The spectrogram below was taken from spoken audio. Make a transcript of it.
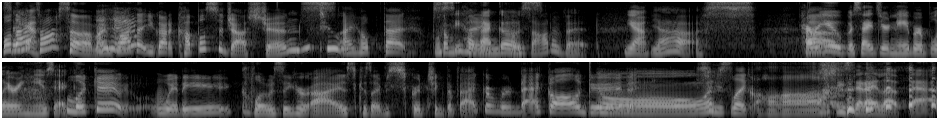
Well, So, that's yeah. Mm-hmm. awesome. I'm glad that you got a couple suggestions. Me too. I hope that We'll see how that comes out of it. yeah. Yes. How are you besides your neighbor blaring music? Look at Winnie closing her eyes because I'm scritching the back of her neck all good. Oh. She's like, oh. She said, I love that.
